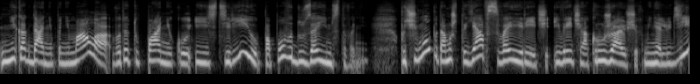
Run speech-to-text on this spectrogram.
никогда не понимала вот эту панику и истерию по поводу заимствований. Почему? Потому что я в своей речи и в речи окружающих меня людей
